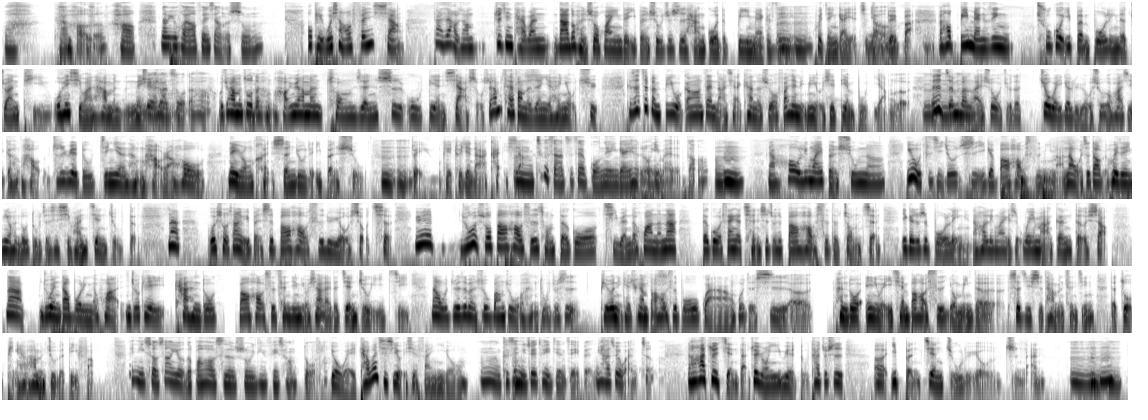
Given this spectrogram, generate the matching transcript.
哇，太好了。好，那玉华要分享的书，OK，我想要分享。大家好像最近台湾大家都很受欢迎的一本书，就是韩国的 B Magazine，嗯，惠贞应该也知道对吧？然后 B Magazine 出过一本柏林的专题，我很喜欢他们的内容，觉得他做的好，我觉得他们做的很好，因为他们从人事物店下手，所以他们采访的人也很有趣。可是这本 B 我刚刚在拿起来看的时候，发现里面有一些店不一样了，但是整本来说，我觉得。作为一个旅游书的话，是一个很好，就是阅读经验很好，然后内容很深入的一本书。嗯嗯，对，我可以推荐大家看一下。嗯，这个杂志在国内应该也很容易买得到。嗯，嗯，然后另外一本书呢，因为我自己就是一个包豪斯迷嘛，那我知道会珍一定有很多读者是喜欢建筑的。那我手上有一本是包豪斯旅游手册，因为如果说包豪斯是从德国起源的话呢，那德国三个城市就是包豪斯的重镇，一个就是柏林，然后另外一个是威玛跟德绍。那如果你到柏林的话，你就可以看很多包豪斯曾经留下来的建筑遗迹。那我觉得这本书帮助我很多，就是比如你可以去看包豪斯博物馆啊，或者是呃很多 anyway 以前包豪斯有名的设计师他们曾经的作品，还有他们住的地方。哎，你手上有的包豪斯的书一定非常多，有诶、欸，台湾其实有一些翻译哦。嗯，可是你最推荐这一本，嗯、因为它最完整，然后它最简单、最容易阅读，它就是呃一本建筑旅游指南。嗯嗯嗯。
